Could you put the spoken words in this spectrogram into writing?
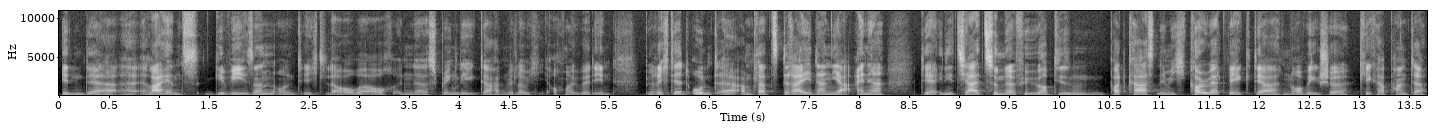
in der äh, Alliance gewesen und ich glaube auch in der Spring League, da hatten wir, glaube ich, auch mal über den berichtet. Und äh, am Platz 3 dann ja einer der Initialzünder für überhaupt diesen Podcast, nämlich Corey Redwig, der norwegische Kicker-Panther,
